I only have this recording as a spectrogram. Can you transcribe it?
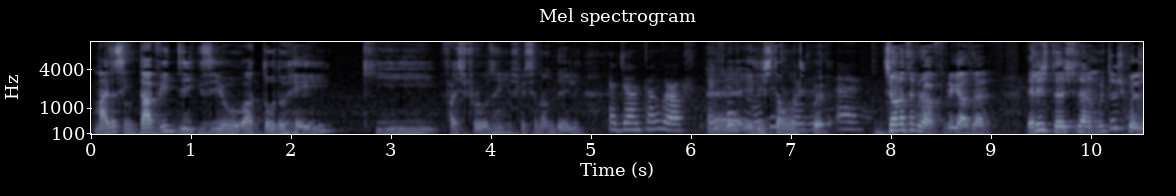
Mas assim, David Diggs e o ator do rei, que faz Frozen, esqueci o nome dele, É Jonathan Groff. Ele É, eles estão, tipo, É. Jonathan Groff, obrigado, é. Eles dois fizeram muitas coisas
